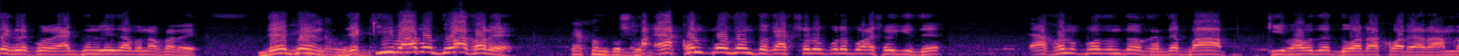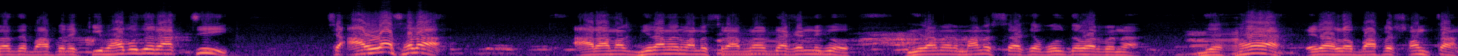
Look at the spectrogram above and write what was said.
দেখলে একদিন নিয়ে যাবেন আপনারে। দেখবেন। যে কীভাবে দোয়া করে। এখন পর্যন্ত এখন পর্যন্ত একশোর উপরে বয়স হয়ে গেছে। এখন পর্যন্ত যে বাপ কীভাবে যে দোয়াটা করে আর আমরা যে বাপের কীভাবে যে রাখছি আল্লাহ ছাড়া আর আমার গ্রামের মানুষরা আপনারা দেখেন নিকো গ্রামের মানুষরা কেউ বলতে পারবে না যে হ্যাঁ এরা হলো বাপের সন্তান।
